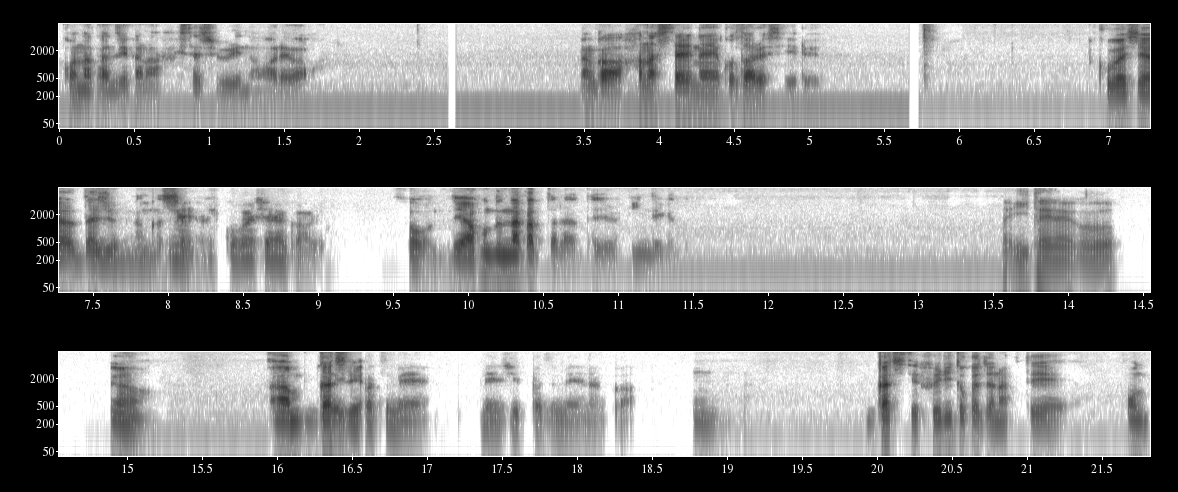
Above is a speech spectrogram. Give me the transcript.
こんな感じかな。久しぶりのあれは。なんか話し足りないことある人いる？小林は大丈夫？なんかしね、小林なんかある。そう。いや、本当になかったら大丈夫。いいんだけど。言いたいなことうん。あ、ガチで一、発目、年始一発目、なんか。うん。ガチで振りとかじゃなくて、ほん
